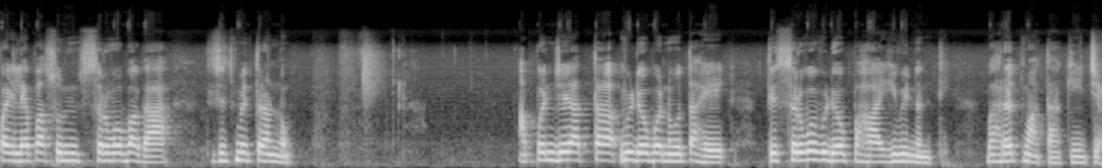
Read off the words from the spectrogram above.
पहिल्यापासून सर्व बघा. तसेच मित्रांनो आपण जे आत्ता व्हिडिओ बनवत आहेत ते सर्व व्हिडिओ पहा ही विनंती. भारत माता की जय.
